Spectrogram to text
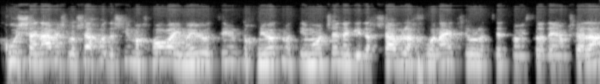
קחו שנה ושלושה חודשים אחורה, אם היו יוצאים עם תוכניות מתאימות שנגיד עכשיו לאחרונה התחילו לצאת במשרדי ממשלה,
